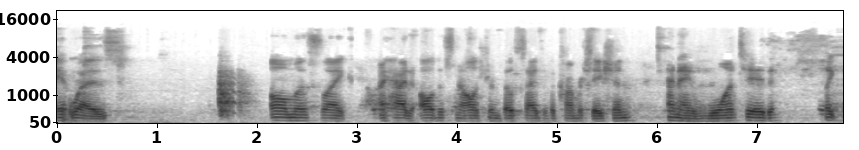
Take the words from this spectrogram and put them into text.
it was almost like i had all this knowledge from both sides of the conversation and i wanted like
